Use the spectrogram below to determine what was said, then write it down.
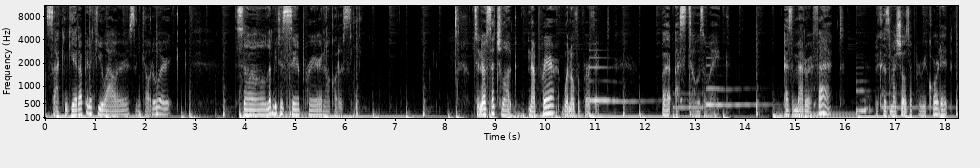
so I can get up in a few hours and go to work. So let me just say a prayer and I'll go to sleep. To no such luck, now prayer went over perfect, but I still was awake. As a matter of fact, because my shows are pre recorded,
